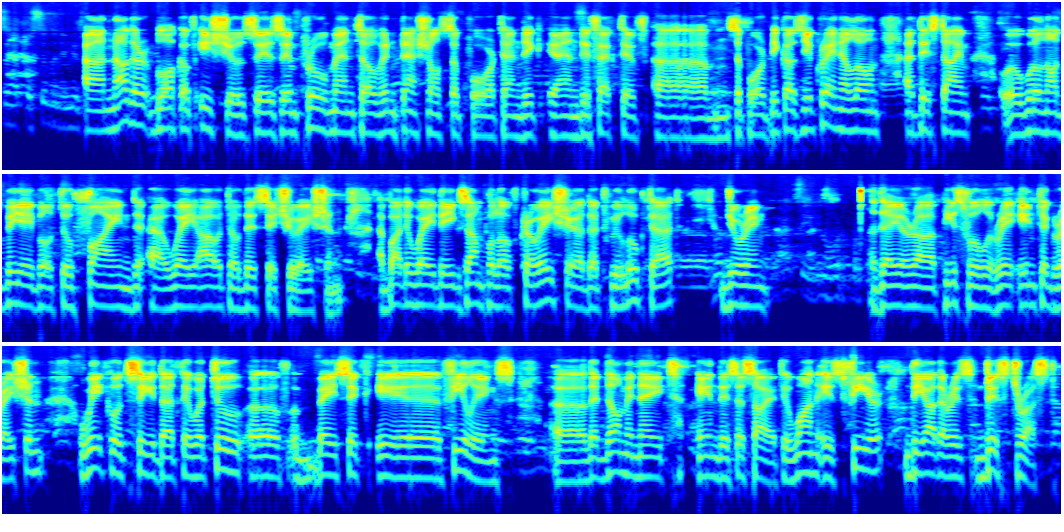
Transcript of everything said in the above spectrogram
Another block of issues is improvement of international support and, and effective um, support because Ukraine alone at this time uh, will not be able to find a way out of this situation. Uh, by the way, the example of Croatia that we looked at during their uh, peaceful reintegration, we could see that there were two uh, basic uh, feelings uh, that dominate in the society. One is fear, the other is distrust.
